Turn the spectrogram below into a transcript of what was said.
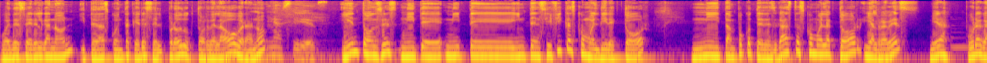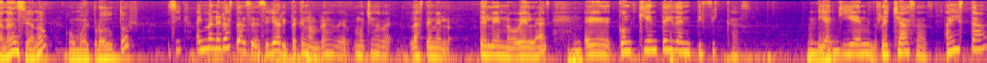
puedes ser el ganón y te das cuenta que eres el productor de la obra, ¿no? Así es. Y entonces ni te, ni te intensificas como el director, ni tampoco te desgastas como el actor, y al revés, mira, pura ganancia, ¿no? Como el productor. Sí, hay maneras tan sencillas ahorita que nombras de muchas las telenovelas. eh, ¿Con quién te identificas? ¿Y a quién rechazas? Ahí está.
